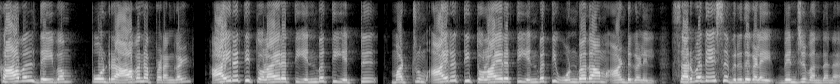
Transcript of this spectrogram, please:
Kaval Deivam போன்ற ஆவணப்படங்கள் ஆயிரத்தி தொள்ளாயிரத்தி எண்பத்தி எட்டு மற்றும் ஆயிரத்தி தொள்ளாயிரத்தி எண்பத்தி ஒன்பதாம் ஆண்டுகளில் சர்வதேச விருதுகளை வென்று வந்தன.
